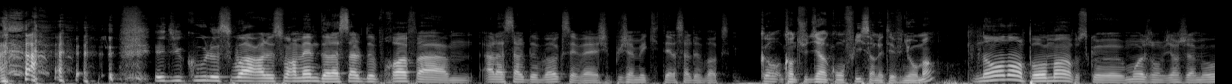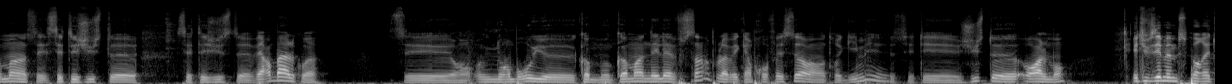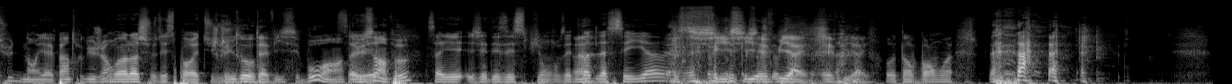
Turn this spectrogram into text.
et du coup, le soir, le soir même de la salle de prof à, à la salle de boxe, et ben, j'ai plus jamais quitté la salle de boxe. Quand, quand tu dis un conflit, ça en était venu aux mains? Non, non, pas aux mains, parce que moi, j'en viens jamais aux mains. C'était juste, euh, c'était juste euh, verbal, quoi. C'est une embrouille euh, comme, comme un élève simple avec un professeur, entre guillemets. C'était juste oralement. Et tu faisais même sport-études Non, il y avait pas un truc du genre? Voilà, je faisais sport études Je fais judo. toute ta vie, c'est beau, hein. T'as vu est. ça un peu? Ça y est, j'ai des espions. Vous êtes Ah. pas de la CIA Si, si, FBI, FBI. Autant pour moi.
